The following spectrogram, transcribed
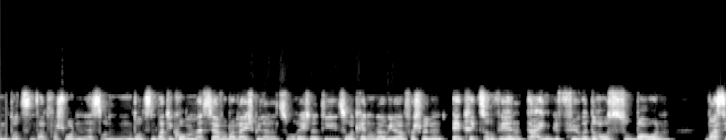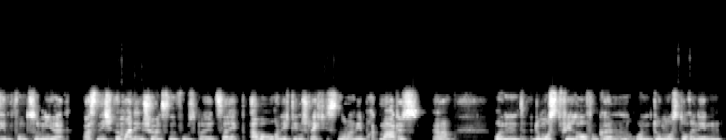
ein Dutzend, was verschwunden ist und ein Dutzend, was gekommen ist. Ja, wenn man Leihspieler dazu rechnet, die zurückkehren oder wieder verschwinden. Er kriegt es irgendwie hin, da ein Gefüge draus zu bauen, was eben funktioniert. Was nicht immer den schönsten Fußball zeigt, aber auch nicht den schlechtesten, sondern den pragmatischsten. Ja. Und du musst viel laufen können und du musst doch in den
